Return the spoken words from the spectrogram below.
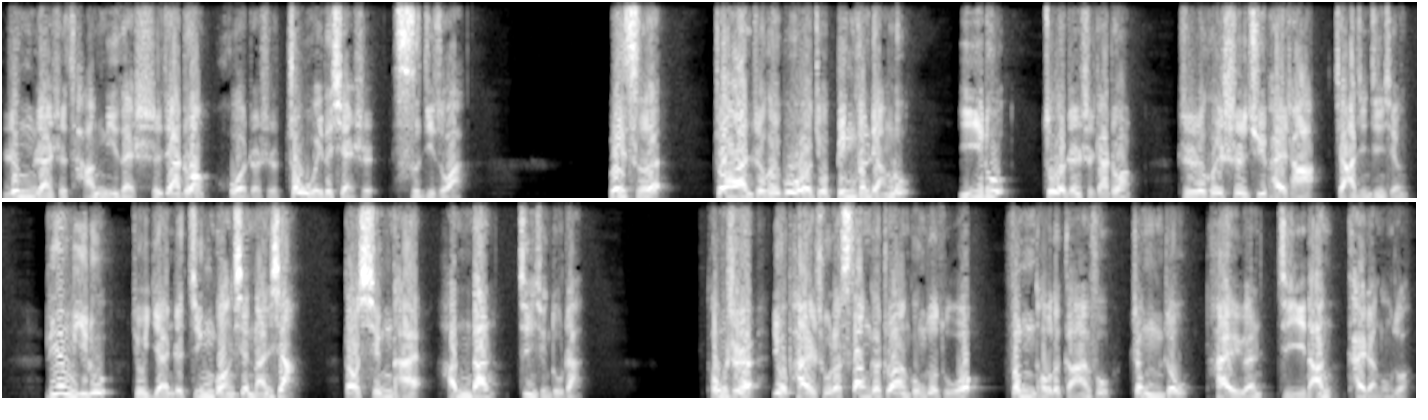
仍然是藏匿在石家庄或者是周围的县市伺机作案。为此，专案指挥部就兵分两路：一路坐镇石家庄，指挥市区排查加紧进行；另一路就沿着京广线南下，到邢台、邯郸进行督战。同时，又派出了三个专案工作组，分头的赶赴郑州、太原、济南开展工作。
